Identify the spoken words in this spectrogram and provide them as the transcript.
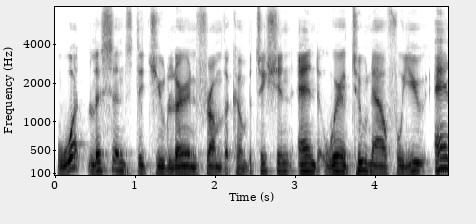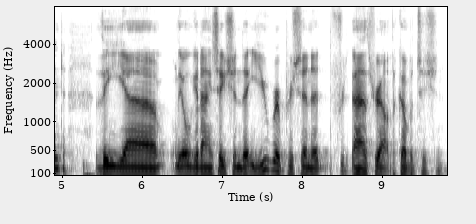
What lessons did you learn from the competition, and where to now for you and the uh, the organisation that you represented uh, throughout the competition?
